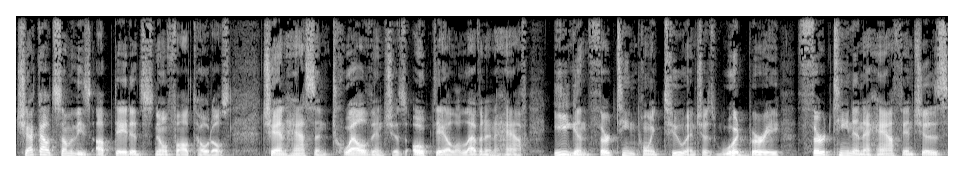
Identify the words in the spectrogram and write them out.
Check out some of these updated snowfall totals. Chanhassen 12 inches, Oakdale 11 and a half, Eagan 13.2 inches, Woodbury 13 and a half inches.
